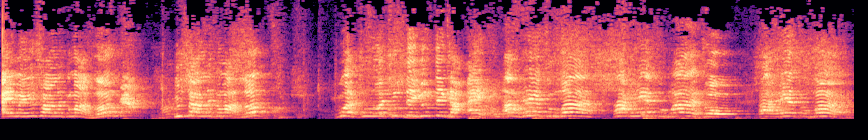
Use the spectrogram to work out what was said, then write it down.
Hey man, you trying to look at my lump? You trying to look at my lump? What what you think? You think I hey, I handle mine. I handle mine, dog. I handle mine.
